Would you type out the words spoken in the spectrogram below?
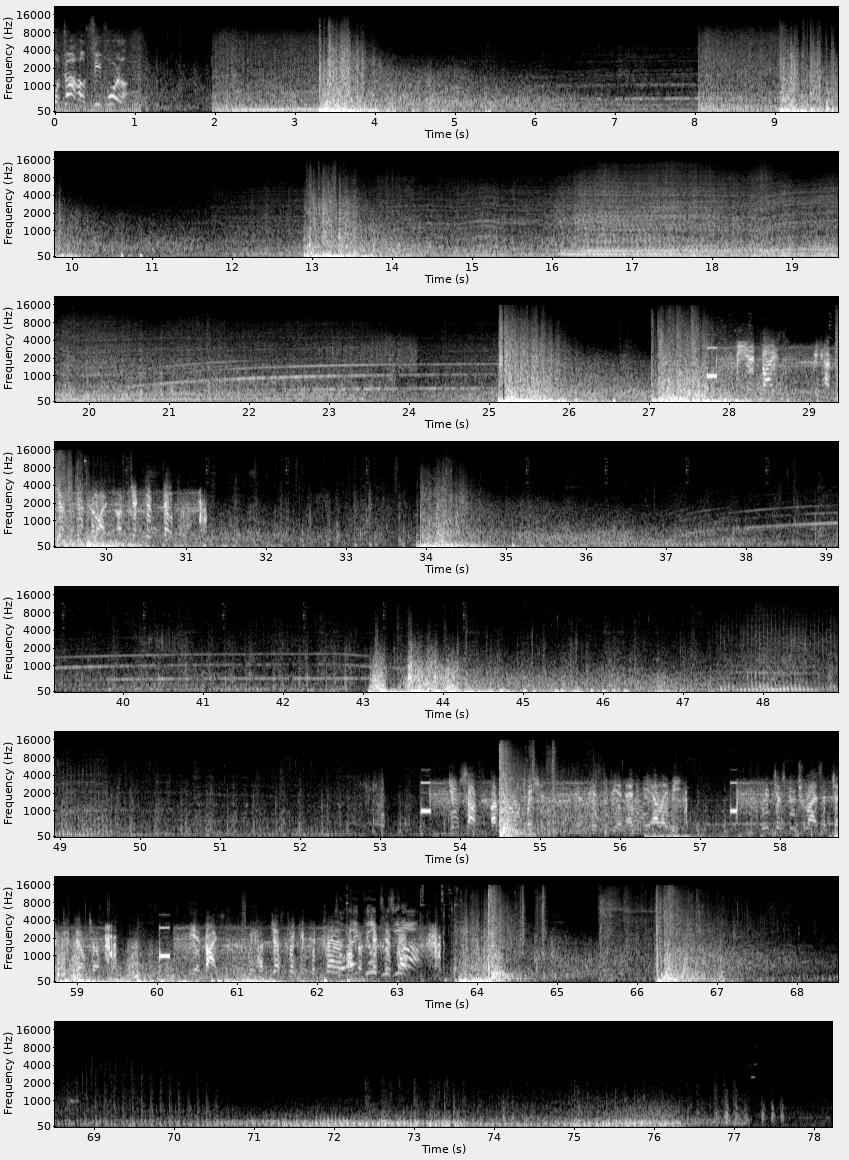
我抓好 C4 了。Keep south of your location. There appears to be an enemy lab. We've just neutralized objective Delta. Be advised, we have just taken control of objective Delta.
